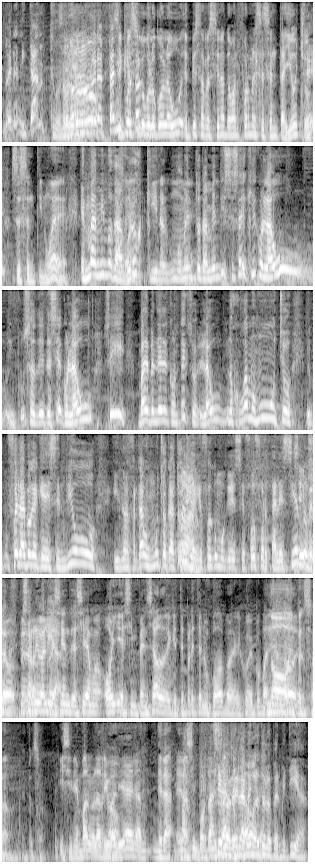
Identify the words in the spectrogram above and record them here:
no era ni tanto, no, no, no, no era tan Ese importante. clásico colocó la U empieza recién a tomar forma el 68, Sí. 69. Es más, mismo Dabrowski en algún momento también dice, ¿sabes qué? Con la U, incluso de- decía, con la U, sí, va a depender del contexto. La U nos jugamos mucho, fue la época que descendió y nos enfrentamos mucho a Católica, Claro. que fue como que se fue Sí, fortaleciendo pero, esa, rivalidad. Recién decíamos, hoy es impensado de que te presten un jugador para el juego de Copa No, impensado, impensado. Y sin embargo la rivalidad era, Era- era- más importante. Sí, pero el reglamento ahora. te lo permitía.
